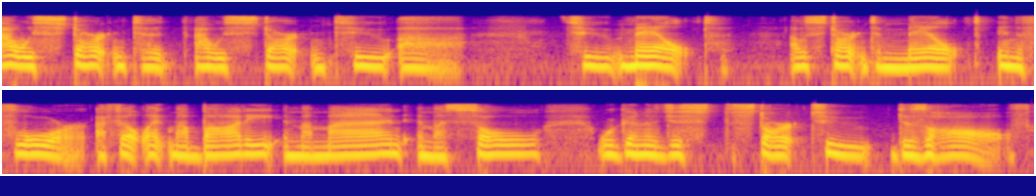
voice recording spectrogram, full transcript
I was starting to I was starting to uh to melt. I was starting to melt in the floor. I felt like my body and my mind and my soul were going to just start to dissolve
